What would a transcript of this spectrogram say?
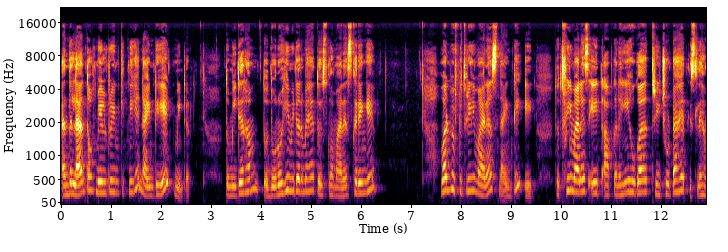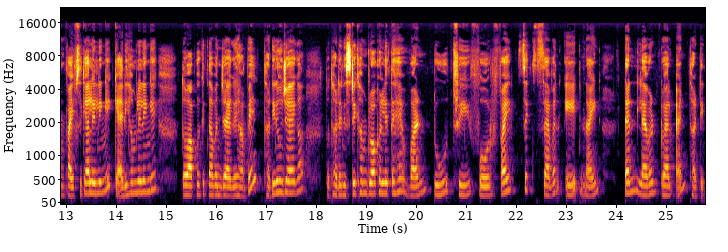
And the length of mail train कितनी है? Ninety eight metre. तो मीटर हम तो दोनों ही मीटर में है तो इसको हम माइनस करेंगे। One fifty three minus ninety eight तो थ्री माइनस एट आपका नहीं होगा थ्री छोटा है, इसलिए हम फाइव से क्या ले लेंगे? कैरी हम ले लेंगे। तो आपका कितना बन जाएगा यहाँ पे? थर्टीन हो जाएगा। तो थर्टीन स्टिक हम ड्रॉ कर लेते हैं। One two three four five six seven eight nine ten eleven twelve and thirteen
